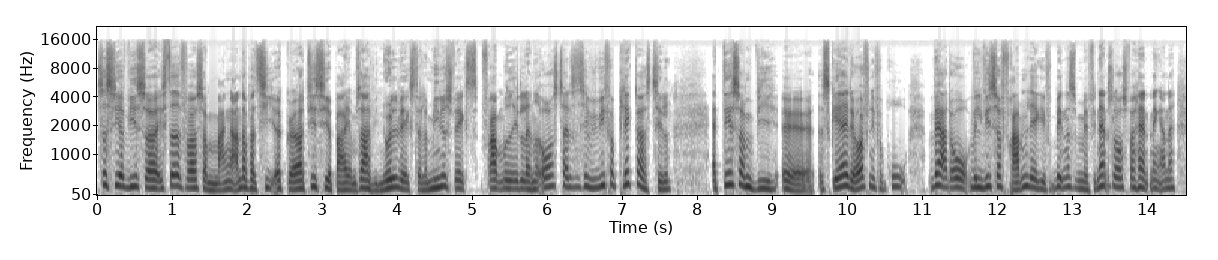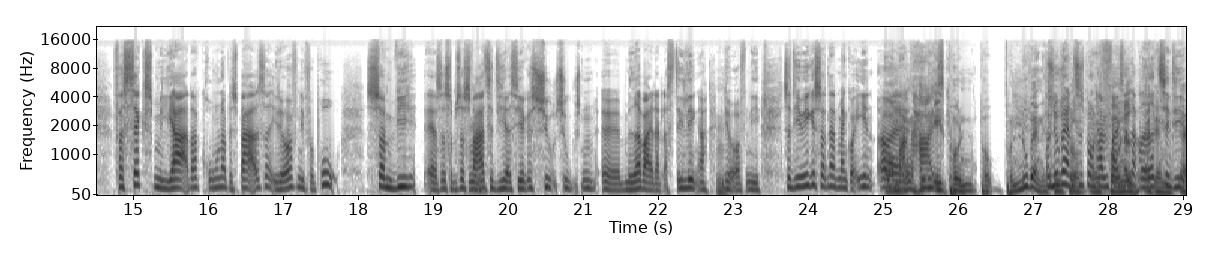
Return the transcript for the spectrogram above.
Så siger vi så, i stedet for, som mange andre partier gør, de siger bare, jamen så har vi nulvækst eller minusvækst frem mod et eller andet årstal, så siger vi, vi forpligter os til, at det, som vi øh, skærer i det offentlige forbrug, hvert år vil vi så fremlægge i forbindelse med finanslovsforhandlingerne for 6 milliarder kroner besparelser i det offentlige forbrug, som vi, altså som så svarer mm. til de her cirka 7.000 øh, medarbejdere eller stillinger mm. i det offentlige. Så det er jo ikke sådan, at man går ind og... Hvor mange har I på, på, på nuværende tidspunkt? På nuværende tidspunkt har vi faktisk allerede til de, ja.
